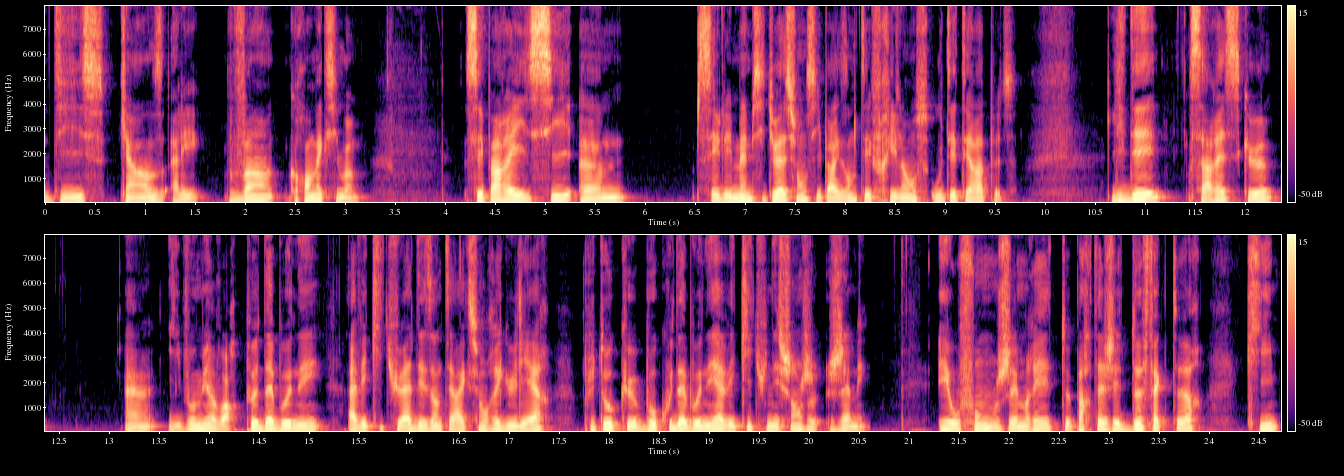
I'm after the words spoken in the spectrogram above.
10, 15, allez, 20 grand maximum. C'est pareil si euh, c'est les mêmes situations si par exemple tu es freelance ou tu es thérapeute. L'idée, ça reste que euh, il vaut mieux avoir peu d'abonnés avec qui tu as des interactions régulières plutôt que beaucoup d'abonnés avec qui tu n'échanges jamais. Et au fond, j'aimerais te partager deux facteurs qui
